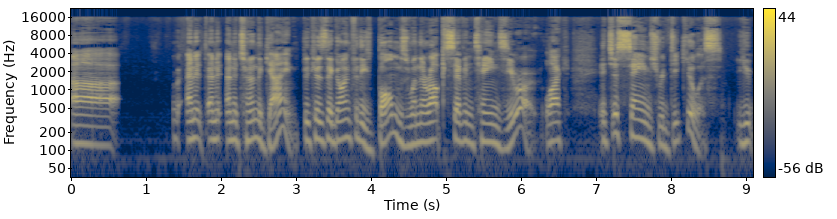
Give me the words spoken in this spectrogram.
uh, and, it, and, it, and it turned the game because they're going for these bombs when they're up 17 0. Like, it just seems ridiculous. You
